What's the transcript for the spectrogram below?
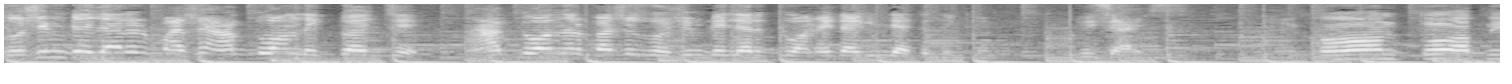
জসিম টেলারের পাশে হাত দোয়ান লিখতে হচ্ছে। হাত দোয়ানের পাশে জসিম টেলারের দোয়ান এটা কিন্তু এত দেখতে তুই চাইস? এখন তো আপনি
